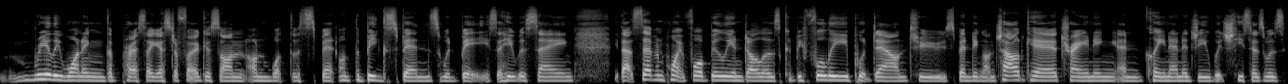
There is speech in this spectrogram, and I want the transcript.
really wanting the press, I guess, to focus on on what the spend on the big spends would be. So he was saying that seven point four billion dollars could be fully put down to spending on childcare, training, and clean energy, which he says was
